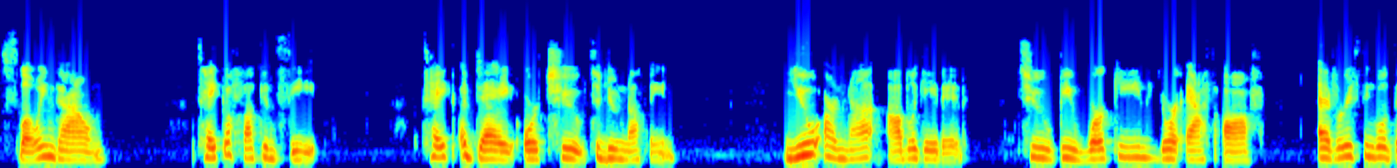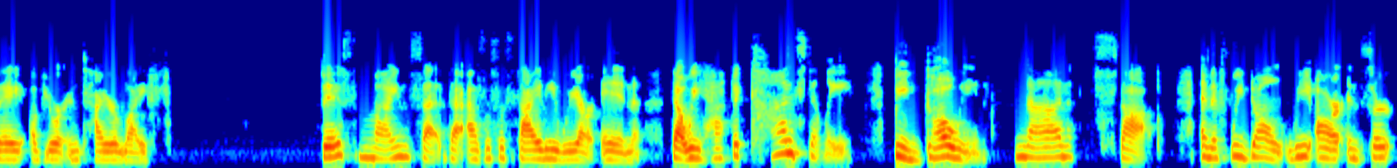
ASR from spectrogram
slowing down. Take a fucking seat. Take a day or two to do nothing. You are not obligated to be working your ass off every single day of your entire life. This mindset that as a society we are in, that we have to constantly be going non stop, And if we don't, we are insert,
